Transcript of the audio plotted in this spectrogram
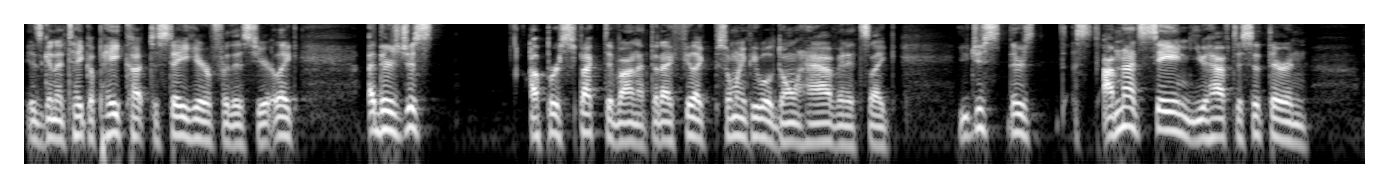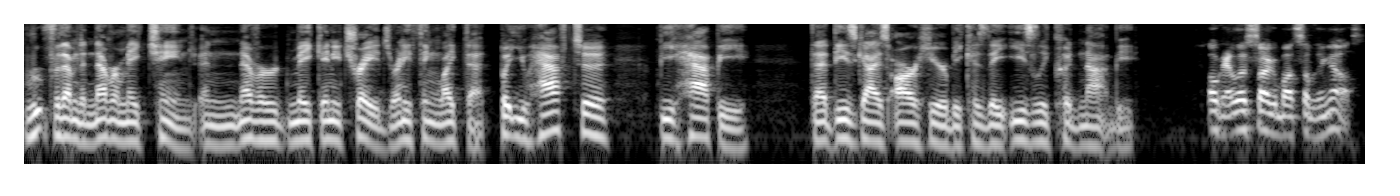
is going to take a pay cut to stay here for this year. Like, there's just a perspective on it that I feel like so many people don't have. And it's like, you just, there's, I'm not saying you have to sit there and root for them to never make change and never make any trades or anything like that. But you have to be happy that these guys are here because they easily could not be. Okay, let's talk about something else.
